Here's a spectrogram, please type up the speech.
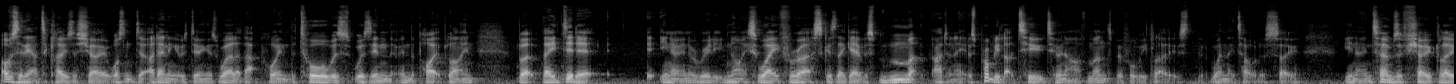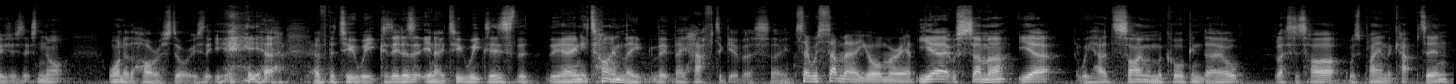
Obviously, they had to close the show. It wasn't. I don't think it was doing as well at that point. The tour was was in in the pipeline, but they did it. You know, in a really nice way for us because they gave us. I don't know. It was probably like two two and a half months before we closed when they told us. So, you know, in terms of show closures, it's not one of the horror stories that you hear of the two weeks because it is you know two weeks is the the only time they, they they have to give us so. So was Summer your Maria? yeah it was Summer yeah. We had Simon McCorkindale bless his heart was playing the captain.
